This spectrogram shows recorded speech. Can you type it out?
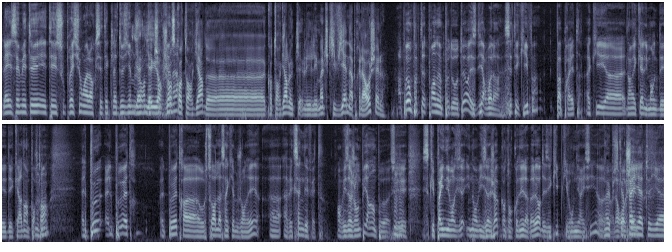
la SM était, était sous pression alors que c'était que la deuxième Il y a, journée il y a de urgence quand on regarde, euh, quand on regarde le- les, les matchs qui viennent après La Rochelle. Après, on peut peut-être prendre un peu de hauteur et se dire voilà, cette équipe, pas prête, à qui, euh, dans laquelle il manque des, des cadres importants, Mhm. elle, peut, elle peut être, elle peut être euh, au soir de la cinquième journée euh, avec cinq défaites. Envisageons le pire, hein, on peut, c'est- Mhm. ce qui n'est pas inenvisa- inenvisageable quand on connaît la valeur des équipes qui vont venir ici. euh, Ouais, la puisqu'après, il y Rochelle, a, il y a-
